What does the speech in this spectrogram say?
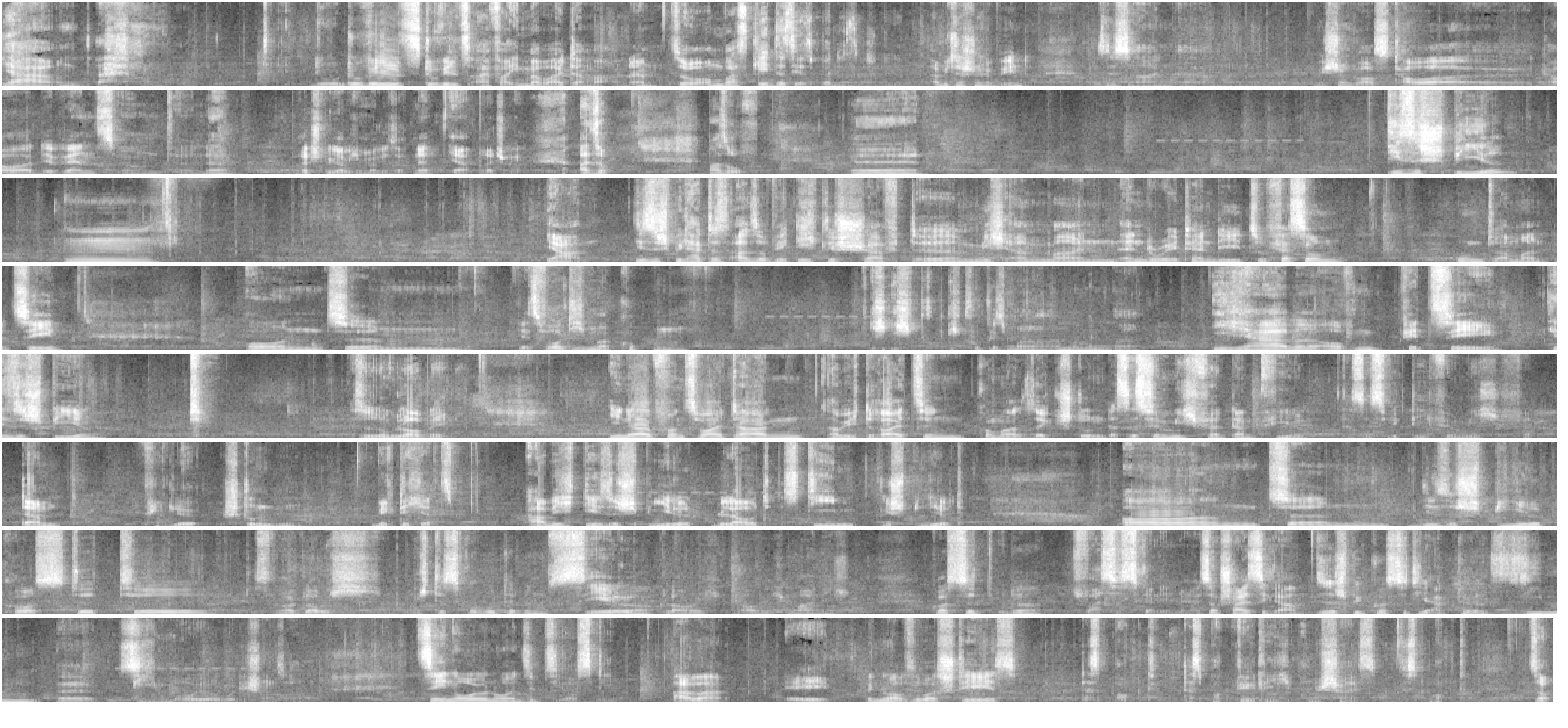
Ja, und ach, du, du willst, du willst einfach immer weitermachen. Ne? So, um was geht es jetzt bei diesem Spiel? Habe ich das schon erwähnt? Das ist ein äh, Mischung aus Tower, äh, Tower Defense und äh, ne? Brettspiel, habe ich immer gesagt, ne? Ja, Brettspiel. Also, pass auf. Äh, dieses Spiel, mh, hm, ja, dieses Spiel hat es also wirklich geschafft, äh, mich an mein Android-Handy zu fesseln und an meinen PC. Und ähm, jetzt wollte ich mal gucken. Ich, ich, ich gucke jetzt mal, einen Moment mal. Ich habe auf dem PC dieses Spiel das ist unglaublich. Innerhalb von zwei Tagen habe ich 13,6 Stunden. Das ist für mich verdammt viel. Das ist wirklich für mich verdammt viele Stunden. Wirklich jetzt. Habe ich dieses Spiel laut Steam gespielt. Und ähm, dieses Spiel kostete, das war glaube ich, wo ich das geholt habe im Sale, glaube ich, glaube ich, meine ich kostet, oder ich weiß es gar nicht mehr, ist auch scheißegal. Dieses Spiel kostet hier aktuell 7, äh, 7 Euro, würde ich schon sagen. 10,79 Euro auf Steam. Aber ey, wenn du auf sowas stehst, das bockt. Das bockt wirklich ohne Scheiß. Das bockt. So,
